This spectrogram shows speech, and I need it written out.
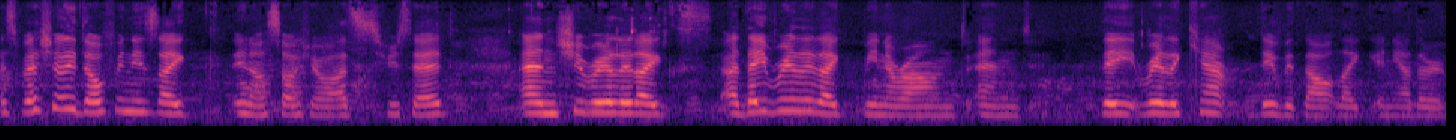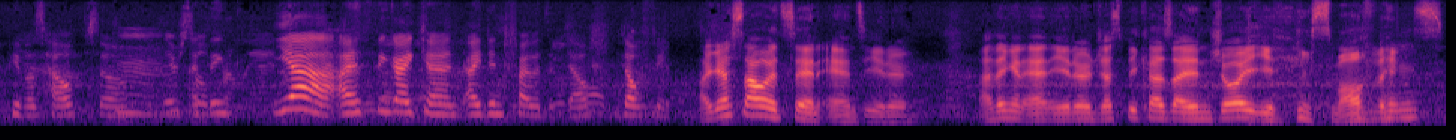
Especially dolphin is like you know social as she said, and she really likes. Uh, they really like being around, and they really can't live without like any other people's help. So They're I think yeah, I think I can identify with the dolph- dolphin. I guess I would say an anteater. I think an anteater just because I enjoy eating small things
